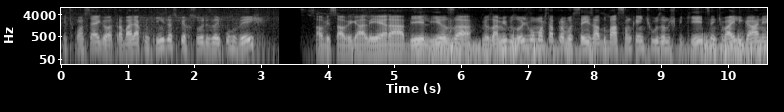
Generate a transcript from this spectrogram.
A gente consegue ó, trabalhar com 15 aspersores aí por vez. Salve, salve galera, beleza? Meus amigos, hoje vou mostrar para vocês a adubação que a gente usa nos piquetes. A gente vai ligar né,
